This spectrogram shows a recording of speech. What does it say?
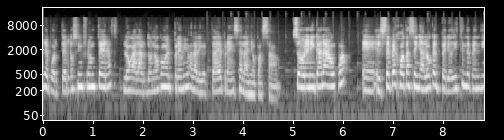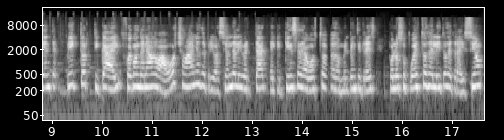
Reporteros Sin Fronteras lo galardonó con el premio a la libertad de prensa el año pasado. Sobre Nicaragua, eh, el CPJ señaló que el periodista independiente Víctor Ticay fue condenado a ocho años de privación de libertad el 15 de agosto de 2023 por los supuestos delitos de traición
